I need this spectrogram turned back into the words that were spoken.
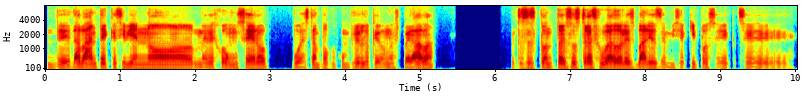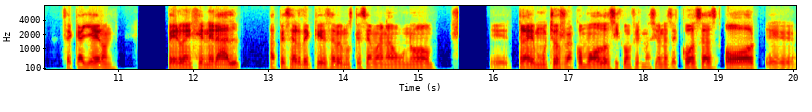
de Davante, que si bien no me dejó un cero, pues tampoco cumplió lo que uno esperaba. Entonces, con todos esos tres jugadores, varios de mis equipos se, se, cayeron. Pero en general, a pesar de que sabemos que semana uno eh, trae muchos reacomodos y confirmaciones de cosas, o eh,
